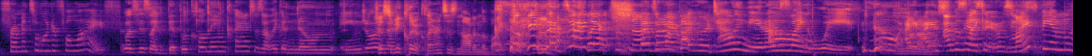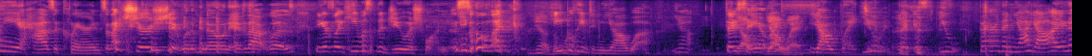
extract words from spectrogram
from It's a Wonderful Life. was his like biblical name Clarence? Is that like a known angel? Just to be clear, Clarence is not in the Bible. that's what I Clarence thought. is not That's in the what I thought you were telling me, and I was Oh. like, wait. No, I, no, no. I I assumed was like, it was my his- family has a Clarence, and I sure shit would have known if that was because like he was the Jewish one, so like Yeah, he one. believed in Yahweh. yeah. Did I Yah- say it right? Yahweh. Yahweh. You, Damn it. but it's you better than Yaya. I know.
